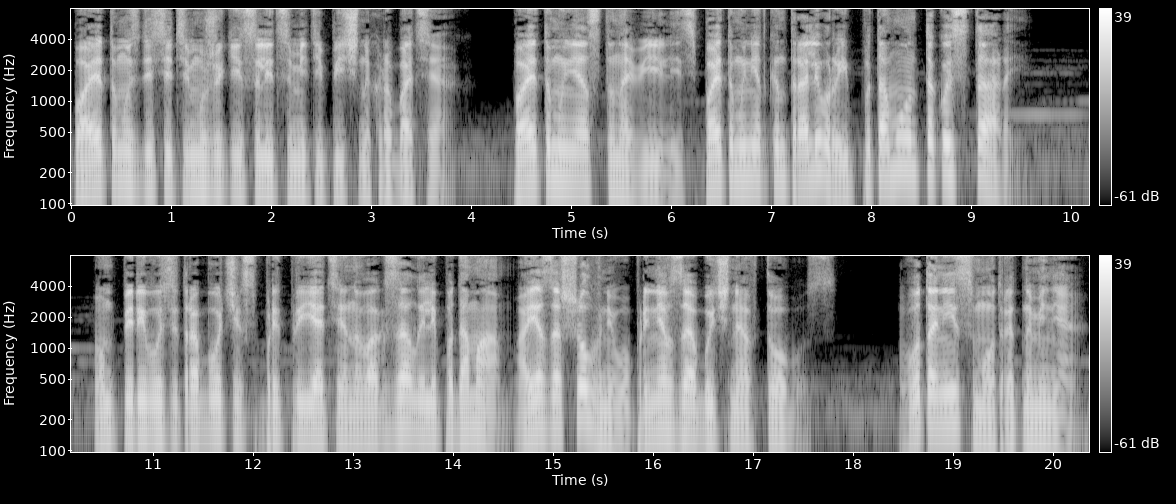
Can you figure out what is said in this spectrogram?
«Поэтому здесь эти мужики с лицами типичных работяг. Поэтому не остановились, поэтому нет контролера, и потому он такой старый. Он перевозит рабочих с предприятия на вокзал или по домам, а я зашел в него, приняв за обычный автобус. Вот они и смотрят на меня.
